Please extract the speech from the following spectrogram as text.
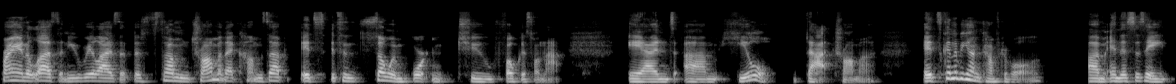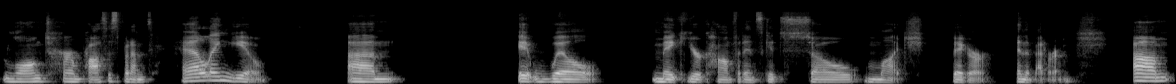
praying to lust and you realize that there's some trauma that comes up, it's it's so important to focus on that and um, heal that trauma. It's going to be uncomfortable. Um, and this is a long term process, but I'm telling you, um, it will make your confidence get so much bigger in the bedroom. Um,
